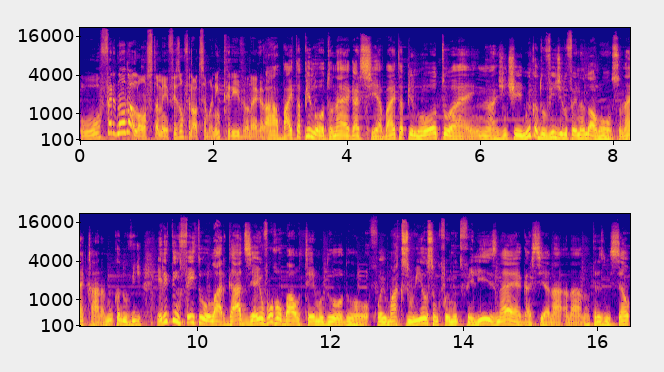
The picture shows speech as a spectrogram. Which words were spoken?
O Fernando Alonso também fez um final de semana incrível, né, Gabriel? Ah, baita piloto, né, Garcia? Baita piloto. É, a gente nunca duvide do Fernando Alonso, né, cara? Nunca duvide. Ele tem feito largados, e aí eu vou roubar o termo do. do foi o Max Wilson, que foi muito feliz, né, Garcia, na, na, na transmissão.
